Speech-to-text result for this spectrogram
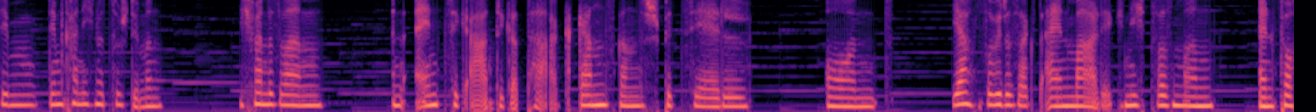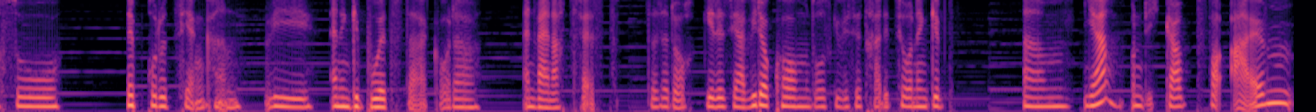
Dem, dem kann ich nur zustimmen. Ich fand, es war ein, ein einzigartiger Tag. Ganz, ganz speziell. Und ja, so wie du sagst, einmalig. Nichts, was man einfach so reproduzieren kann, wie einen Geburtstag oder ein Weihnachtsfest, das ja doch jedes Jahr wiederkommt, wo es gewisse Traditionen gibt. Ähm, ja, und ich glaube vor allem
